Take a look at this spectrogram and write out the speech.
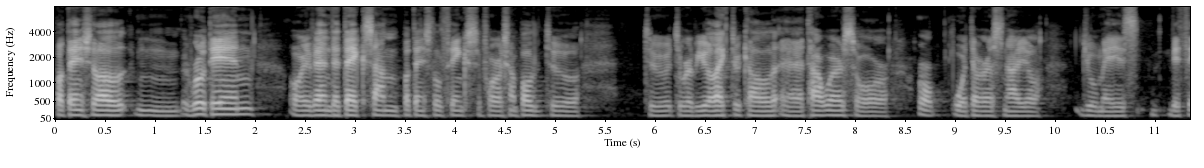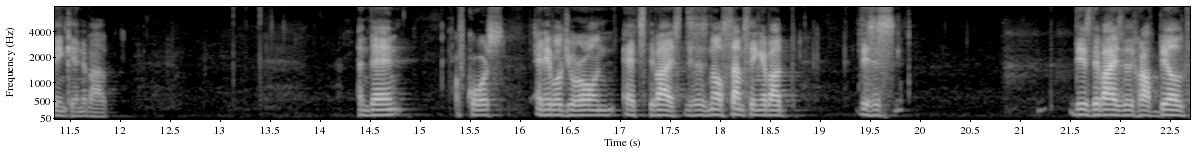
potential um, routing or even detect some potential things, for example, to to, to review electrical uh, towers or, or whatever scenario you may be thinking about. And then, of course, enable your own edge device. This is not something about, this is this device that you have built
